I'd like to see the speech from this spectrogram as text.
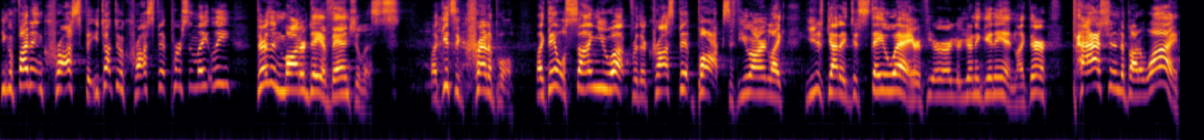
You can find it in CrossFit. You talk to a CrossFit person lately, they're the modern day evangelists. Like, it's incredible. Like, they will sign you up for their CrossFit box if you aren't like, you just got to just stay away or if you're, you're going to get in. Like, they're passionate about it. Why?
